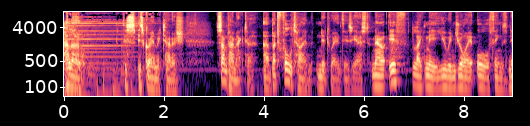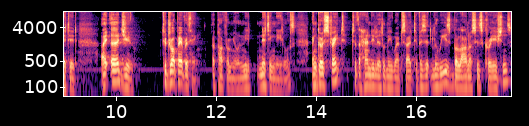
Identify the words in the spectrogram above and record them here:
Hello, this is Graham McTavish, sometime actor, uh, but full time knitwear enthusiast. Now, if, like me, you enjoy all things knitted, I urge you to drop everything apart from your knitting needles and go straight to the Handy Little Me website to visit Louise Bollanos' creations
